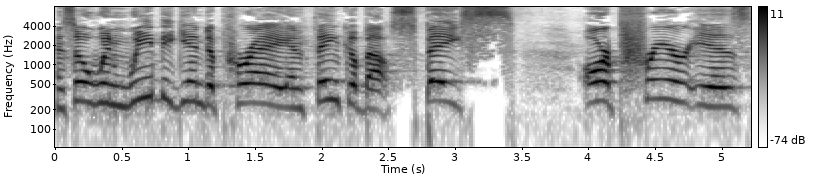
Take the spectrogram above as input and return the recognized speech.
And so, when we begin to pray and think about space, our prayer is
